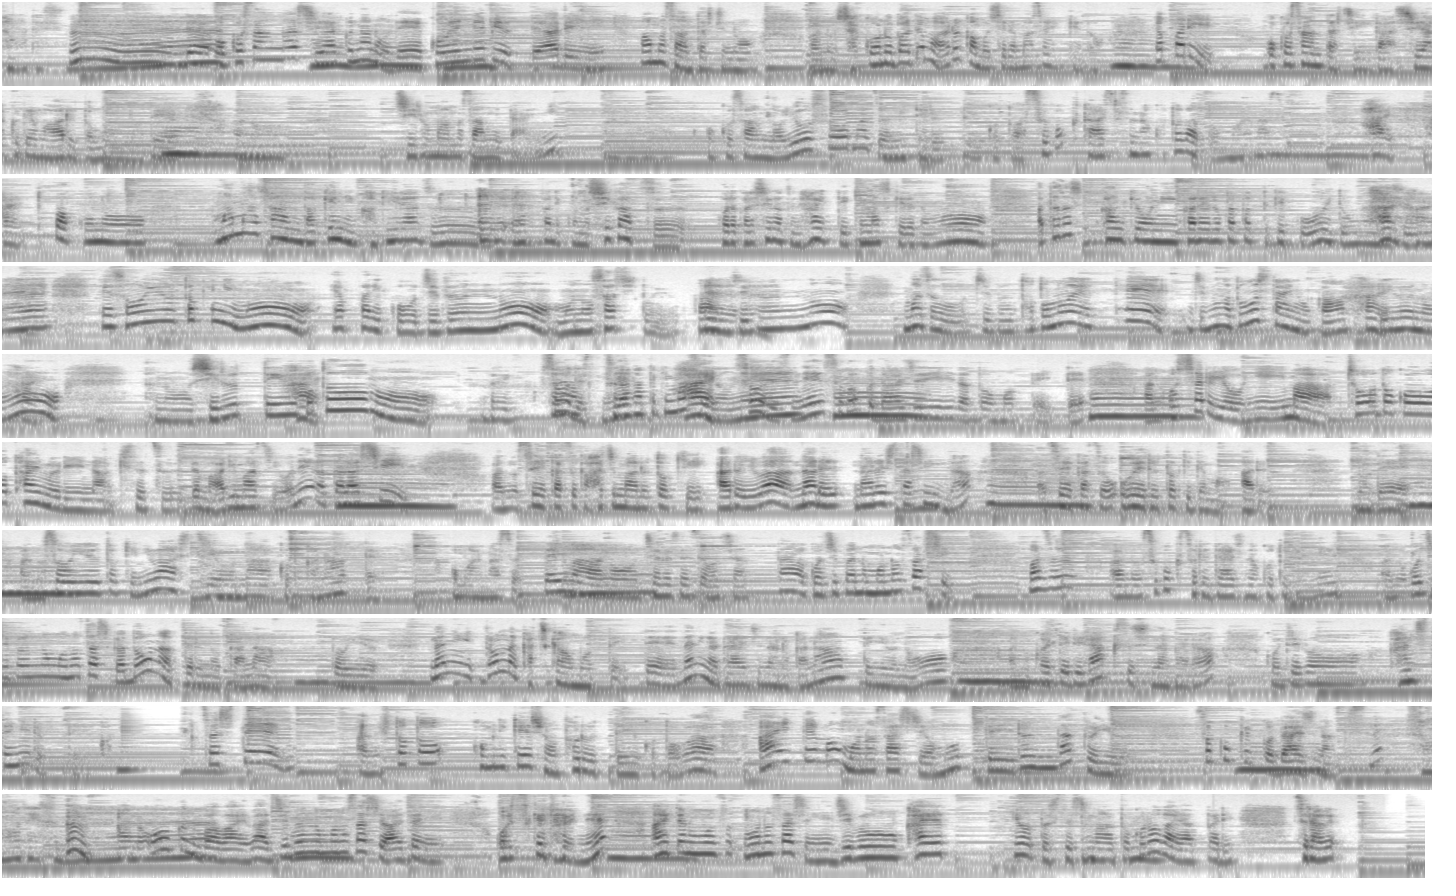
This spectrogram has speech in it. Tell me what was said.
そうですうんうん、でお子さんが主役なので、うん公演デビューってある意味ママさんたちのあの社交の場でもあるかもしれませんけどうんやっぱりお子さんたちが主役でもあると思うので、うんあのチーロママさんみたいにあのお子さんの様子をまず見てるっていうことはすごく大切なことだと思います。はい、はい、あとはこのママさんだけに限らず、ええ。やっぱりこの4月これから4月に入っていきますけれども新しい環境に行かれる方って結構多いと思うんですよね。でそういう時にもやっぱりこう自分の物差しというか、ええ。自分のまず自分整えて自分がどうしたいのかっていうのを、あの知るっていうことも、やっぱり。つながってきますよね。はい、そうですね。すごく大事だと思っていて。ああのおっしゃるるように今ちょうどこうタイムリーな季節でもありますよね新しいあの生活が始まる時あるいは慣れ慣れ親しんだ生活を終える時でもあるのであのそういう時には必要なことかなって思います。で今あの千尋先生おっしゃったご自分の物差しまずあのすごくそれ大事なことでねあのご自分の物差しがどうなってるのかなという何どんな価値観を持っていて何が大事なのかなっていうのをあのこうやってリラックスしながらこう自分を感じてみるっていうこと。そしてあの人とコミュニケーションを取るっていうことは相手も物差しを持っているんだというそこ結構大事なんですね。そうですね。うん、あの多くの場合は自分の物差しを相手に押し付けたりね、相手のも物差しに自分を変えようとしてしまうところがやっぱり辛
